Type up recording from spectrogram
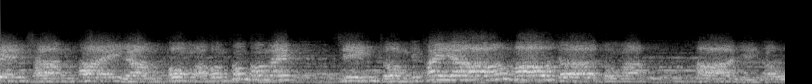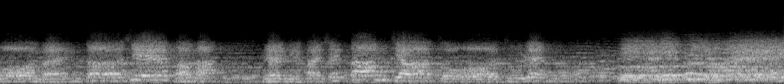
天上太阳红啊红彤彤的，心中的太阳毛泽东啊，它领导我们的解放啊，人民翻身当家做主人。第一自由党。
